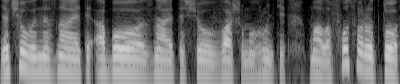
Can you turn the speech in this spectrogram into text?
Якщо ви не знаєте або знаєте, що в вашому ґрунті мало фосфору, то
